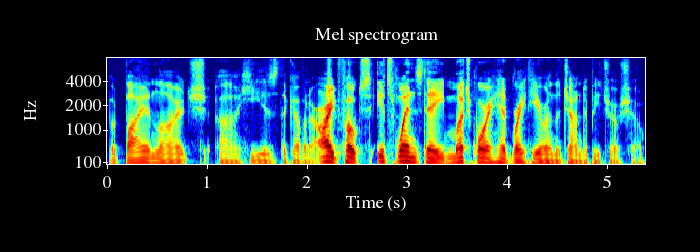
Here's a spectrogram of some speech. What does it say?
but by and large, uh, he is the governor. All right, folks, it's Wednesday. Much more ahead right here on the John DePetro Show.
